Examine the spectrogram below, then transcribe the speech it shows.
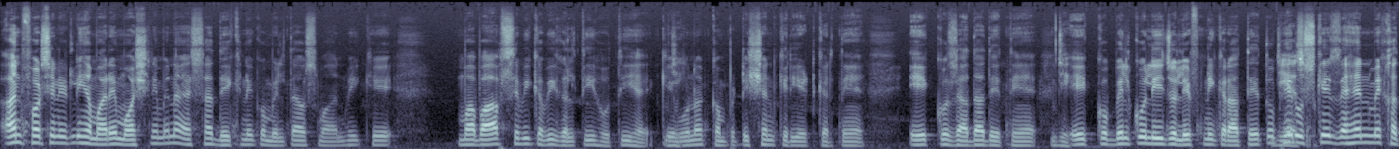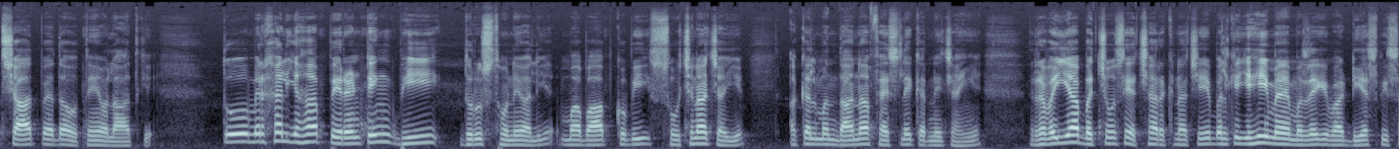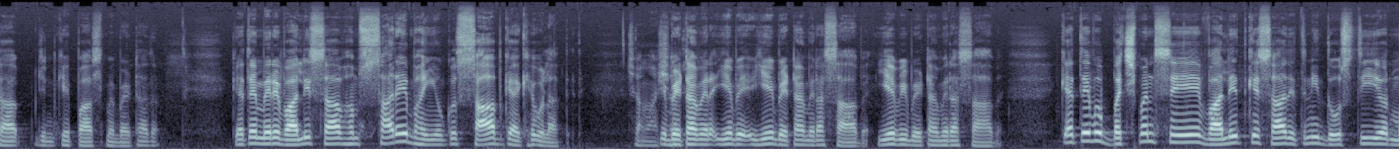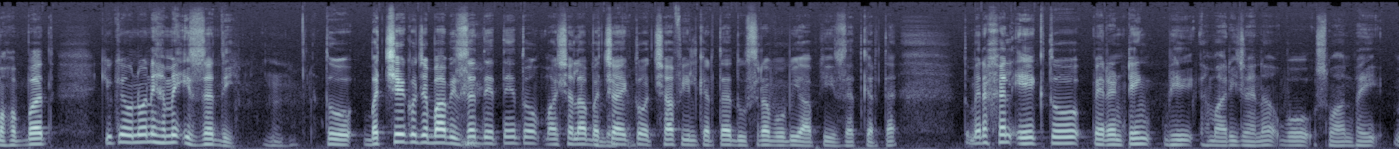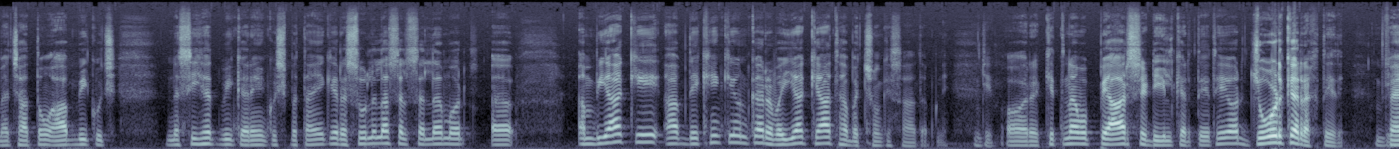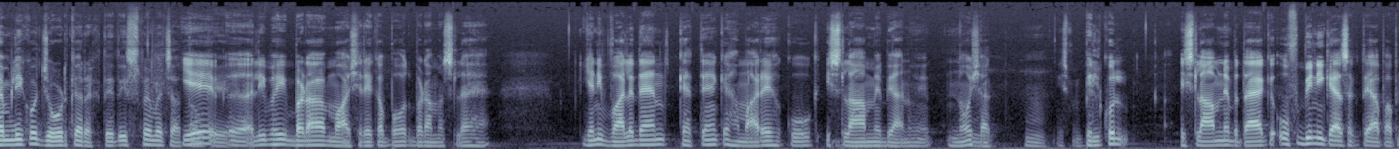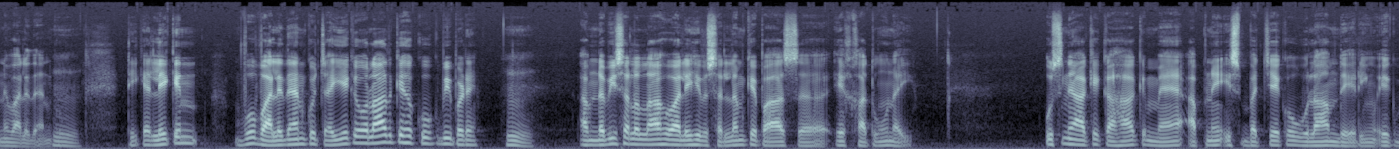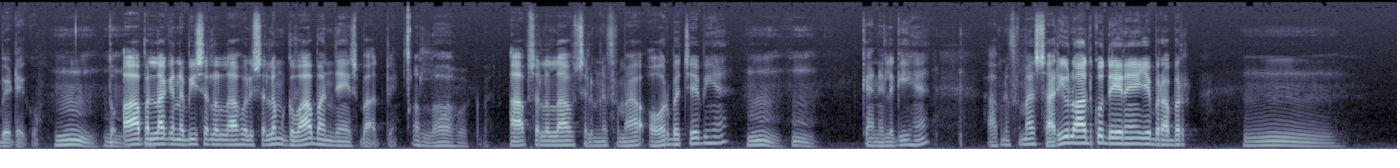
انفارچونیٹلی ہمارے معاشرے میں نا ایسا دیکھنے کو ملتا ہے عثمان بھی کہ ماں باپ سے بھی کبھی غلطی ہوتی ہے کہ وہ نا کمپٹیشن کریٹ کرتے ہیں ایک کو زیادہ دیتے ہیں جی۔ ایک کو بالکل ہی جو لفٹ نہیں کراتے تو پھر اس کے ذہن میں خدشات پیدا ہوتے ہیں اولاد کے۔ تو میرے خیال یہاں پیرنٹنگ بھی درست ہونے والی ہے۔ ماں باپ کو بھی سوچنا چاہیے عقل مندانہ فیصلے کرنے چاہیے۔ رویہ بچوں سے اچھا رکھنا چاہیے۔ بلکہ یہی میں مزے کے بعد ڈی ایس پی صاحب جن کے پاس میں بیٹھا تھا کہتے ہیں میرے والد صاحب ہم سارے بھائیوں کو صاحب کہہ کے بلاتے تھے۔ یہ بیٹا میرا یہ یہ بیٹا میرا صاحب ہے یہ بھی بیٹا میرا صاحب ہے۔ کہتے وہ بچپن سے والد کے ساتھ اتنی دوستی اور محبت کیونکہ انہوں نے ہمیں عزت دی۔ تو بچے کو جب آپ عزت دیتے ہیں تو ماشاء اللہ بچہ ایک تو اچھا فیل کرتا ہے دوسرا وہ بھی آپ کی عزت کرتا ہے۔ تو میرا خیال ایک تو پیرنٹنگ بھی ہماری جو ہے نا وہ عثمان بھائی میں چاہتا ہوں آپ بھی کچھ نصیحت بھی کریں کچھ بتائیں کہ رسول اللہ صلی اللہ علیہ وسلم اور انبیاء کے آپ دیکھیں کہ ان کا رویہ کیا تھا بچوں کے ساتھ اپنے۔ جی۔ اور کتنا وہ پیار سے ڈیل کرتے تھے اور جوڑ کر رکھتے تھے۔ فیملی کو جوڑ کر رکھتے تھے۔ اس میں میں چاہتا ہوں یہ علی بھائی بڑا معاشرے کا بہت بڑا مسئلہ ہے۔ یعنی والدین کہتے ہیں کہ ہمارے حقوق اسلام میں بیان ہوئے نو شک۔ اس میں بالکل اسلام نے بتایا کہ اف بھی نہیں کہہ سکتے آپ اپنے والدین کو۔ ٹھیک ہے لیکن وہ والدین کو چاہیے کہ اولاد کے حقوق بھی پڑھیں۔ اب نبی صلی اللہ علیہ وسلم کے پاس ایک خاتون آئی۔ اس نے آ کے کہا کہ میں اپنے اس بچے کو غلام دے رہی ہوں ایک بیٹے کو۔ تو آپ اللہ کے نبی صلی اللہ علیہ وسلم گواہ بن جائیں اس بات پہ۔ اللہ آپ صلی اللہ علیہ وسلم نے فرمایا اور بچے بھی ہیں؟ کہنے لگی ہیں آپ نے فرمایا ساری اولاد کو دے رہے ہیں یہ برابر۔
